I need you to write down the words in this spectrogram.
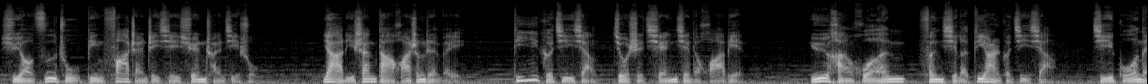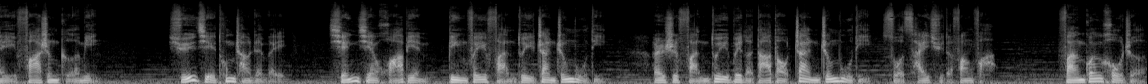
需要资助并发展这些宣传技术。亚历山大·华生认为，第一个迹象就是前线的哗变。约翰·霍恩分析了第二个迹象，即国内发生革命。学界通常认为，前线哗变并非反对战争目的。而是反对为了达到战争目的所采取的方法。反观后者，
